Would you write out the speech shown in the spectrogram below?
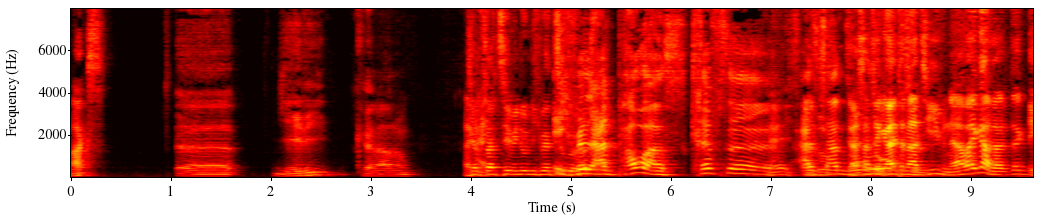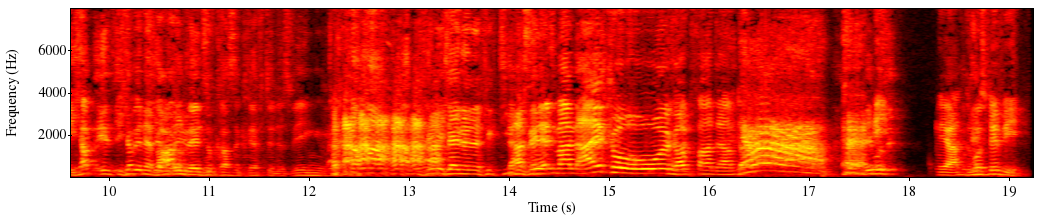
Max? Äh, Jedi? Keine Ahnung. Ich habe seit 10 Minuten nicht mehr Ich will halt Powers, Kräfte Nee, ich- als also, Han Das ist Solo. natürlich Alternativen, ne? aber egal. da- da- Ich habe ich hab in der wahren Welt so krasse Kräfte, deswegen bin ich ja in einer fiktiven Das Welt. nennt man Alkohol, Gottverdammt. Ja! Ich Ja, du musst Pipi.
